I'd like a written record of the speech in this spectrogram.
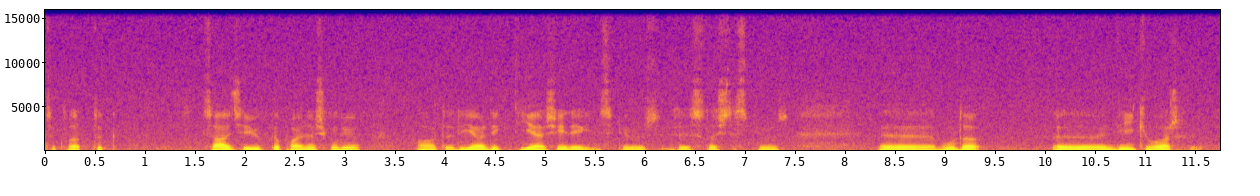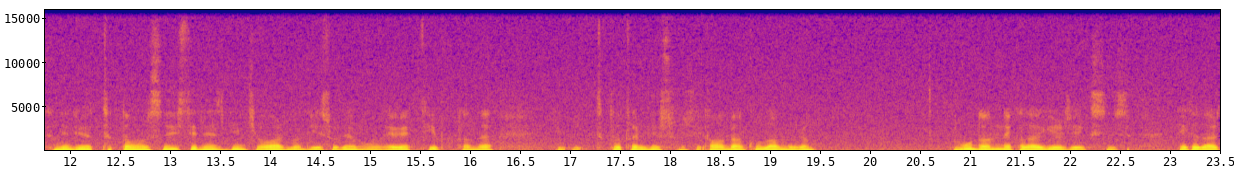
Tıklattık. Sadece yükle paylaş kalıyor. Artı diğerdeki diğer şeyde siliyoruz. E, slash'ta siliyoruz. E, burada e, link var. Ne diyor? Tıklamasını istediğiniz linki var mı diye soruyor. Bu evet diye buradan da tıklatabiliyorsunuz. Ama ben kullanmıyorum. Buradan ne kadar gireceksiniz? Ne kadar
